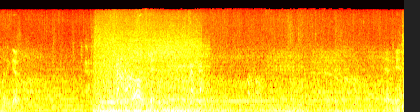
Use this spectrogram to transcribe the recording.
Where'd he go? Oh shit. There he is.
